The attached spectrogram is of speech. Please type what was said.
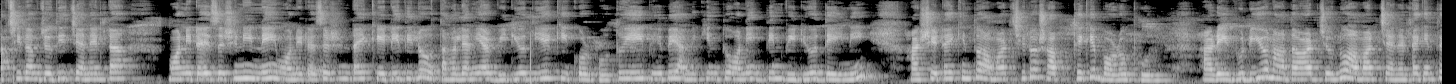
ভাবছিলাম যদি চ্যানেলটা মনিটাইজেশনই নেই মনিটাইজেশনটাই কেটে দিল, তাহলে আমি আর ভিডিও দিয়ে কি করব? তো এই ভেবে আমি কিন্তু অনেক দিন ভিডিও দেইনি, আর সেটাই কিন্তু আমার ছিল সব থেকে বড় ভুল। আর এই ভিডিও না দেওয়ার জন্য আমার চ্যানেলটা কিন্তু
